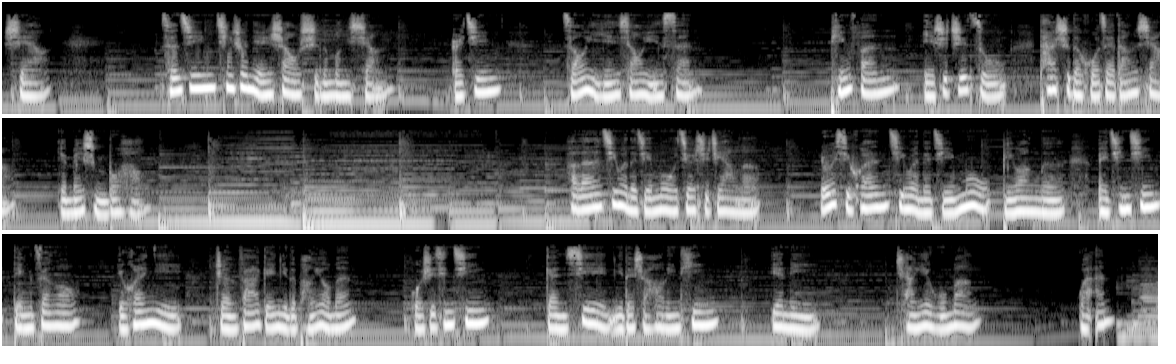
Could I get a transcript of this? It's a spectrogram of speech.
是啊，曾经青春年少时的梦想，而今早已烟消云散。平凡也是知足。踏实的活在当下，也没什么不好。好了，今晚的节目就是这样了。如果喜欢今晚的节目，别忘了为青青点个赞哦，也欢迎你转发给你的朋友们。我是青青，感谢你的守候聆听，愿你长夜无梦，晚安。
